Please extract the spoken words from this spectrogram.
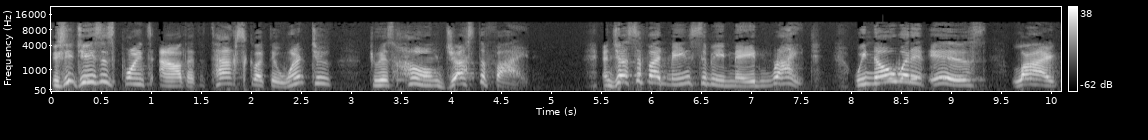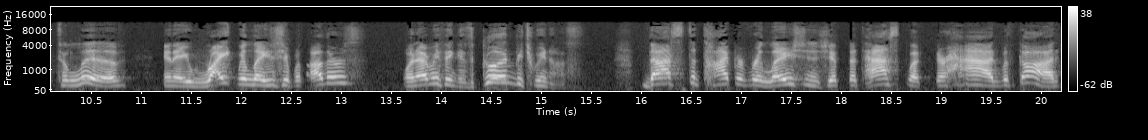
You see, Jesus points out that the tax collector went to, to his home justified. And justified means to be made right. We know what it is like to live in a right relationship with others when everything is good between us. That's the type of relationship the tax collector had with God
